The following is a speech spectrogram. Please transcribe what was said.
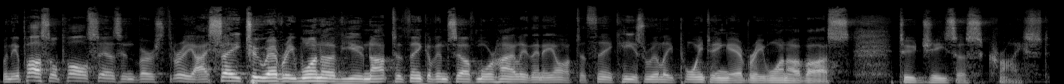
When the Apostle Paul says in verse 3, I say to every one of you not to think of himself more highly than he ought to think, he's really pointing every one of us to Jesus Christ.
